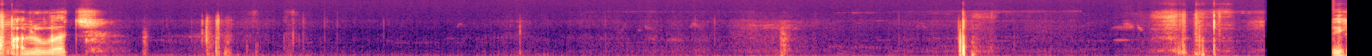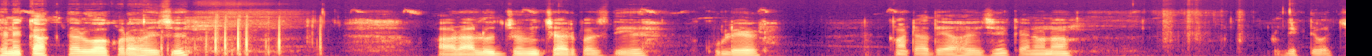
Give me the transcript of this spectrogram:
আলু গাছ। এখানে কাকতারুয়া করা হয়েছে। আর আলুর জমি চারপাশ দিয়ে কুলের কাঁটা দেওয়া হয়েছে। কেননা, দেখতে পাচ্ছ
